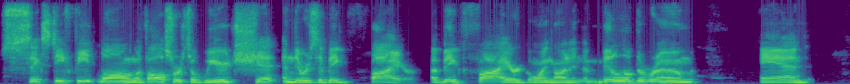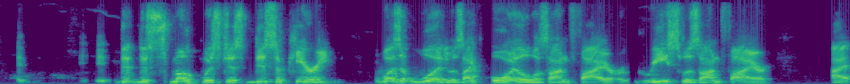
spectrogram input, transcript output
60 feet long with all sorts of weird shit. And there was a big fire, a big fire going on in the middle of the room. And it, it, the, the smoke was just disappearing. It wasn't wood. It was like oil was on fire or grease was on fire. I,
